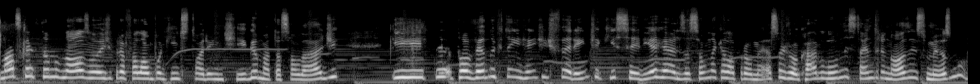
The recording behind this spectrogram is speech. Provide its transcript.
Mas cá estamos nós hoje para falar um pouquinho de história antiga, matar saudade. E tô vendo que tem gente diferente aqui. Seria a realização daquela promessa? Jogar Luna está entre nós, é isso mesmo?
